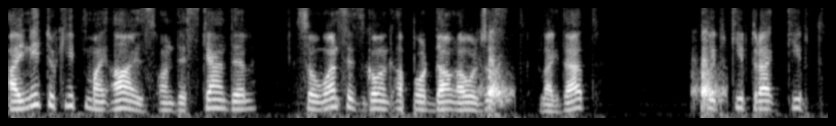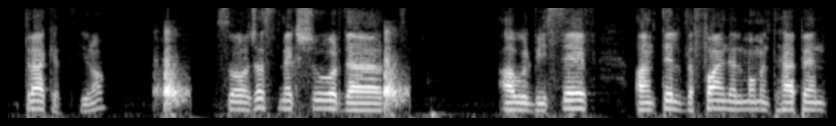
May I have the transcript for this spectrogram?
I need to keep my eyes on this candle. So once it's going up or down, I will just like that, keep keep track keep track it, you know. So just make sure that I will be safe until the final moment happen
